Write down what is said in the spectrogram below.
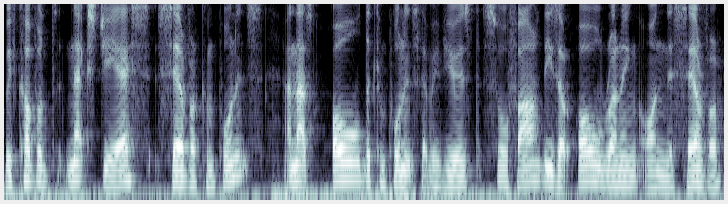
We've covered Next.js server components, and that's all the components that we've used so far. These are all running on the server,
